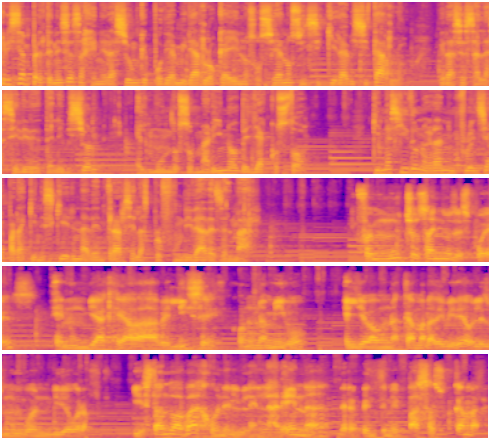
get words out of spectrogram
Christian pertenece a esa generación que podía mirar lo que hay en los océanos sin siquiera visitarlo, gracias a la serie de televisión El mundo submarino de Jacques Cousteau, quien ha sido una gran influencia para quienes quieren adentrarse a las profundidades del mar. Fue muchos años después, en un viaje a Belice con un amigo, él llevaba una cámara de video, él es muy buen videógrafo. Y estando abajo en, el, en la arena, de repente me pasa su cámara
